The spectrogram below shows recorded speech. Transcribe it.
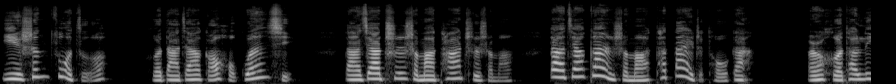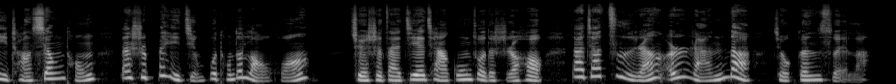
以身作则，和大家搞好关系，大家吃什么她吃什么。大家干什么，他带着头干；而和他立场相同，但是背景不同的老黄，却是在接洽工作的时候，大家自然而然的就跟随了，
